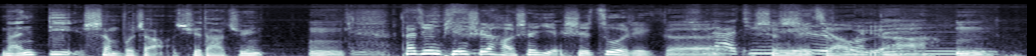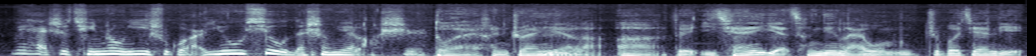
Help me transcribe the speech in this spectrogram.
南堤声部长徐大军。嗯，大军平时好像也是做这个声乐教育啊，嗯。威海市群众艺术馆优秀的声乐老师，对，很专业了啊！对，以前也曾经来我们直播间里，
